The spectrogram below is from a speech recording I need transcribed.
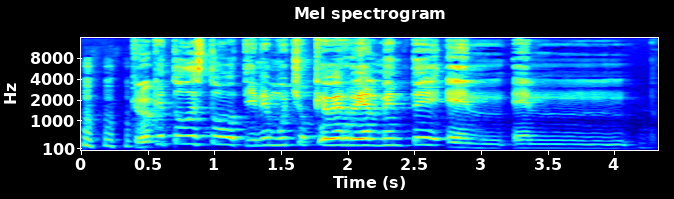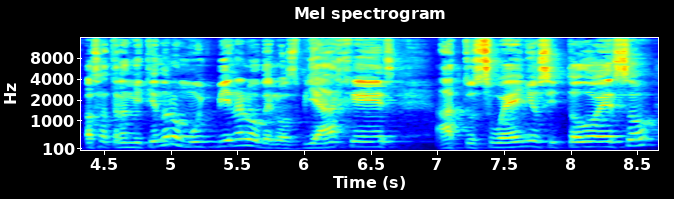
Creo que todo esto tiene mucho que ver realmente en, en, o sea, transmitiéndolo muy bien a lo de los viajes, a tus sueños y todo eso.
